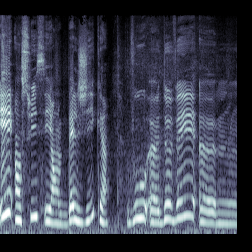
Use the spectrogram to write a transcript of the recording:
Et en Suisse et en Belgique, vous euh, devez euh,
